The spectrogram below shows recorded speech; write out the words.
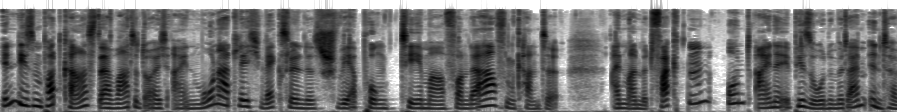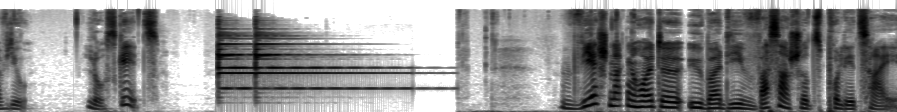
In diesem Podcast erwartet euch ein monatlich wechselndes Schwerpunktthema von der Hafenkante. Einmal mit Fakten und eine Episode mit einem Interview. Los geht's! Wir schnacken heute über die Wasserschutzpolizei.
